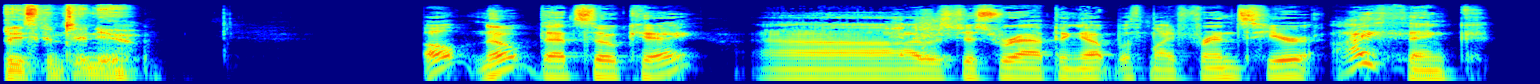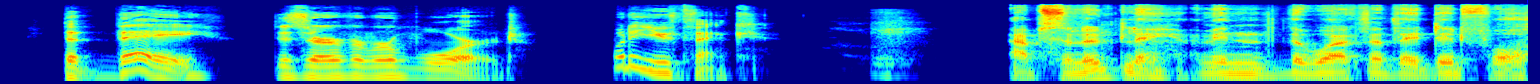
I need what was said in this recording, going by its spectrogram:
please continue. Oh, no, that's okay. Uh, I was just wrapping up with my friends here. I think that they deserve a reward. What do you think? Absolutely. I mean, the work that they did for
